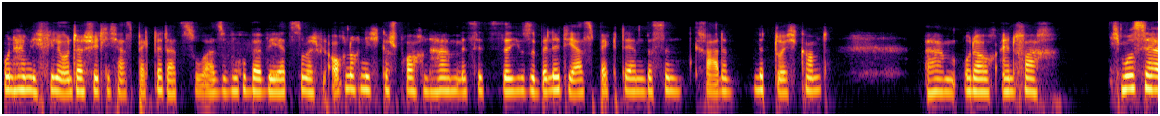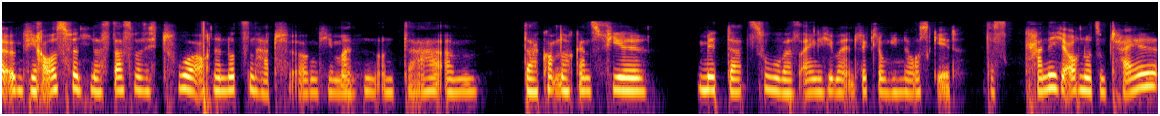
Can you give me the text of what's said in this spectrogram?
unheimlich viele unterschiedliche Aspekte dazu. Also worüber wir jetzt zum Beispiel auch noch nicht gesprochen haben, ist jetzt dieser Usability-Aspekt, der ein bisschen gerade mit durchkommt. Ähm, oder auch einfach ich muss ja irgendwie rausfinden, dass das, was ich tue, auch einen Nutzen hat für irgendjemanden. Und da, ähm, da kommt noch ganz viel mit dazu, was eigentlich über Entwicklung hinausgeht. Das kann ich auch nur zum Teil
